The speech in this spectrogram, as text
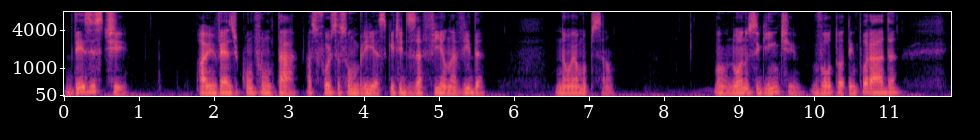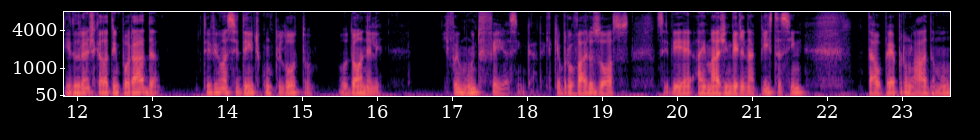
desistir ao invés de confrontar as forças sombrias que te desafiam na vida, não é uma opção. Bom, no ano seguinte voltou a temporada e durante aquela temporada teve um acidente com um piloto, o Donnelly, e foi muito feio assim, cara. Ele quebrou vários ossos. Você vê a imagem dele na pista assim, tá o pé para um lado, a mão,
